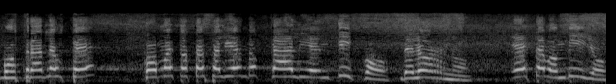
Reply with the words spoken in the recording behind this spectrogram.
mostrarle a usted cómo esto está saliendo calientico del horno. Este bombillo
